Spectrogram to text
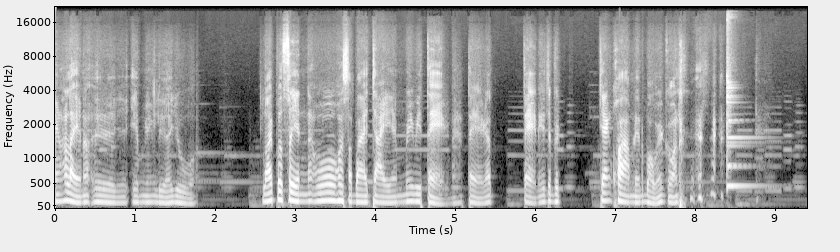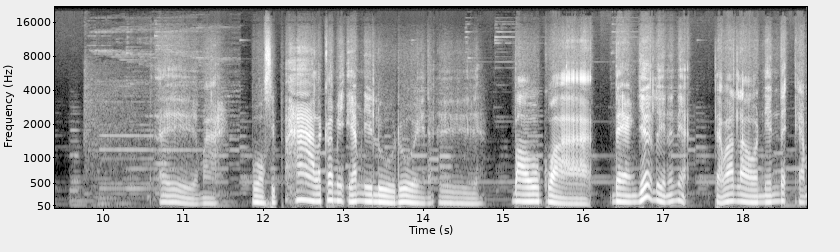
งเท่าไหร่เนาะเออเอ็มยังเหลืออยู่ ร้อยเปอร์เซ็นต์นะ โอ้สบายใจไม่มีแตกนะ แต่ก็แตกนี่จะไปแจ้งความเลยนะบอกไว้ก่อน เออ มาบวกสิบห้าแล้วก็มีแอมนีรูด้วยนะเออเบากว่าแดงเยอะเลยนะเนี่ย แต่ว่าเราเน้นแอม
